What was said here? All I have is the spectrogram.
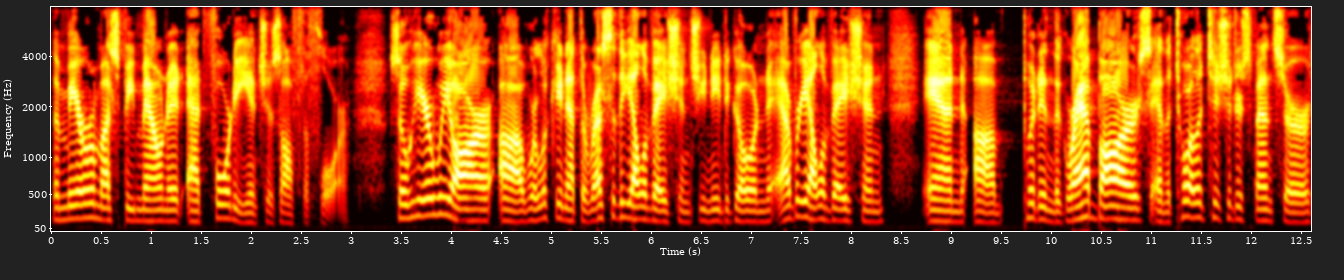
The mirror must be mounted at 40 inches off the floor. So here we are. Uh, we're looking at the rest of the elevations. You need to go into every elevation and um, put in the grab bars and the toilet tissue dispenser.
